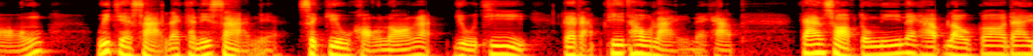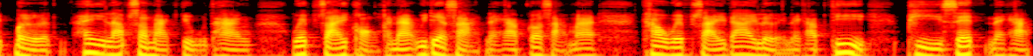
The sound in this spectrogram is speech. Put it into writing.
ของ วิทยาศาสตร์และคณิตศาสตร์เนี่ยสกิลของน้องอะอยู่ที่ระดับที่เท่าไหร่นะครับการสอบตรงนี้นะครับเราก็ได้เปิดให้รับสมัครอยู่ทางเว็บไซต์ของคณะวิทยาศาสตร์นะครับ ก็สามารถเข้าเว็บไซต์ได้เลยนะครับที่ pset นะครับ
